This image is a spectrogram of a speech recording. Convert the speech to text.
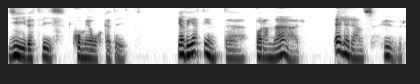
Givetvis kommer jag åka dit. Jag vet inte bara när eller ens hur.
